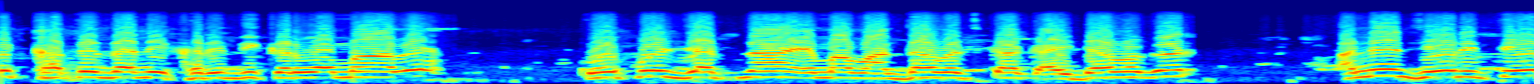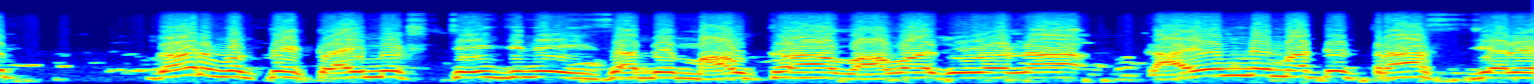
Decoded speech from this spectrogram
એક ખાતેદારની ખરીદી કરવામાં આવે, કોઈ પણ જાતના એમાં વાંધા વચકા, કાયદા વગર, અને જે રીતે દર વખતે ક્લાઇમેક્સ ચેન્જને હિસાબે માવઠા, વાવાઝોડાના કાયમને માટે ત્રાસ જ્યારે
